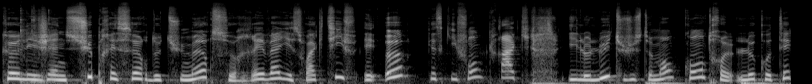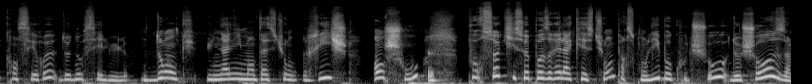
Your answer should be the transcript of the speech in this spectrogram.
que les gènes suppresseurs de tumeurs se réveillent et soient actifs. Et eux, qu'est-ce qu'ils font? Crac Ils luttent justement contre le côté cancéreux de nos cellules. Donc, une alimentation riche en choux. Pour ceux qui se poseraient la question, parce qu'on lit beaucoup de, choux, de choses,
